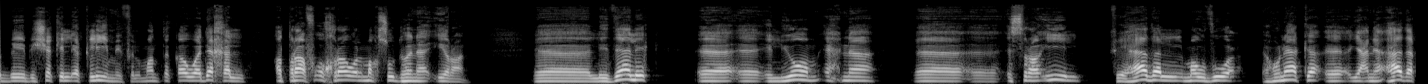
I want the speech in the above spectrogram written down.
بشكل إقليمي في المنطقة ودخل أطراف أخرى والمقصود هنا إيران. آه لذلك آه آه اليوم إحنا إسرائيل في هذا الموضوع هناك يعني هذا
